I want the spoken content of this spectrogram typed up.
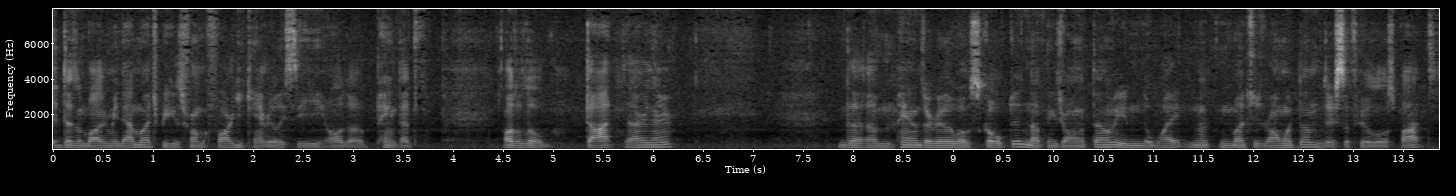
it doesn't bother me that much because from afar you can't really see all the paint that, all the little dots that are there. The um, hands are really well sculpted, nothing's wrong with them, even the white, nothing much is wrong with them, there's a few little spots.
